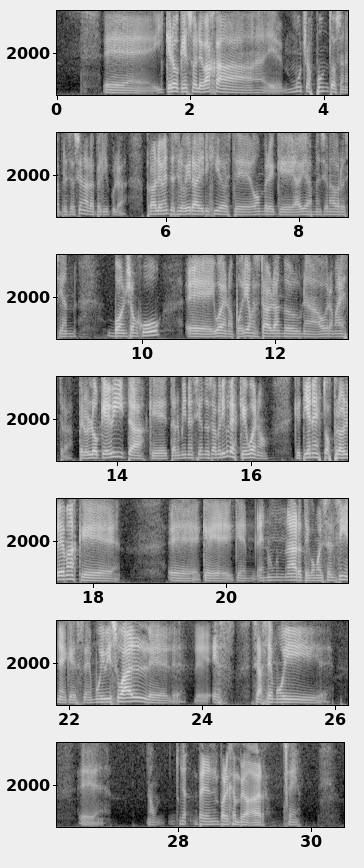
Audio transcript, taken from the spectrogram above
Eh, y creo que eso le baja eh, muchos puntos en apreciación a la película. Probablemente si lo hubiera dirigido este hombre que habías mencionado recién, Bon Joon-ho, eh, y bueno, podríamos estar hablando de una obra maestra. Pero lo que evita que termine siendo esa película es que, bueno, que tiene estos problemas que, eh, que, que en un arte como es el cine, que es eh, muy visual, le- le- le- es, se hace muy... no, No, pero, en- por ejemplo, a ver. sí.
